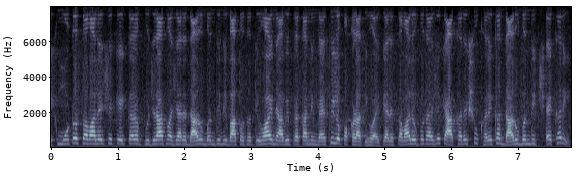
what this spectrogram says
એક મોટો સવાલ એ છે કે એક તરફ ગુજરાતમાં જ્યારે દારૂબંધીની વાતો થતી હોય ને આવી પ્રકારની મહેફિલો પકડાતી હોય, ત્યારે સવાલ ઊભો થાય છે કે આખરે શું ખરેખર દારૂબંધી છે ખરી?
